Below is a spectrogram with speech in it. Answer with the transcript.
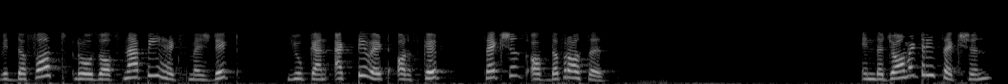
With the first rows of snappy hex mesh dict, you can activate or skip sections of the process. In the geometry section,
